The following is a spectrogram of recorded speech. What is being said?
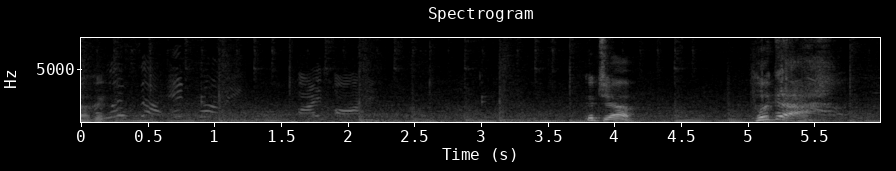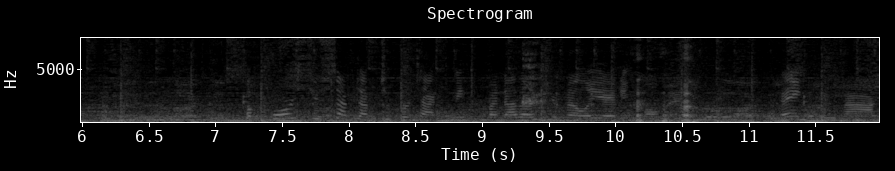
Okay. Alyssa! I'm on. Good job. Hooga! Of course you stepped up to protect me from another humiliating moment. Thank you, Max.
